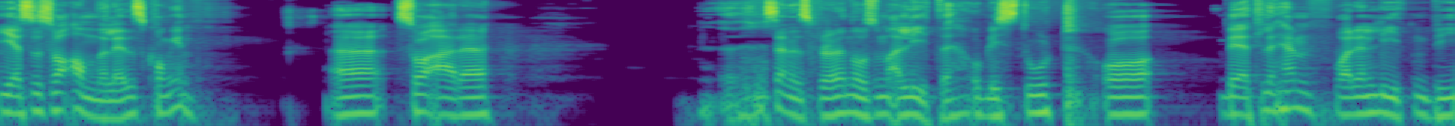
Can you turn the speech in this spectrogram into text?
Jesus var annerledeskongen, så er det sennepsfrøet noe som er lite og blir stort. Og Betlehem var en liten by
